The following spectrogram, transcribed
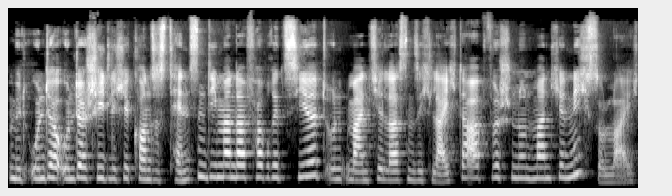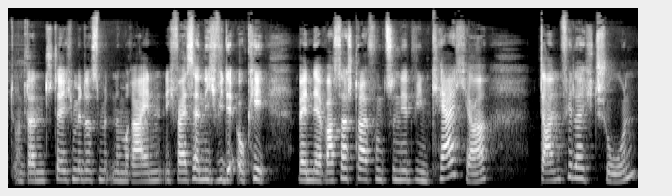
mitunter unterschiedliche Konsistenzen, die man da fabriziert und manche lassen sich leichter abwischen und manche nicht so leicht. Und dann stelle ich mir das mit einem reinen, ich weiß ja nicht, wie der, okay, wenn der Wasserstrahl funktioniert wie ein Kercher, dann vielleicht schon.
